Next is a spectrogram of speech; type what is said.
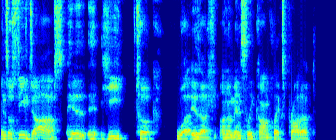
And so Steve Jobs, his, he took what is a, an immensely complex product,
